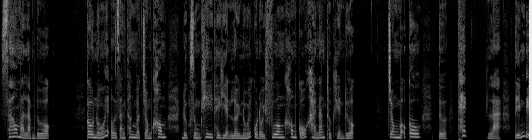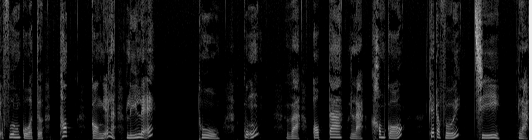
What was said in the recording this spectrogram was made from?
sao mà làm được? Câu nối ở dạng thân mật chống không được dùng khi thể hiện lời nối của đối phương không có khả năng thực hiện được. Trong mẫu câu, từ thách là tiếng địa phương của từ thóc, có nghĩa là lý lẽ, thù, cũng và opta là không có, kết hợp với chi là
